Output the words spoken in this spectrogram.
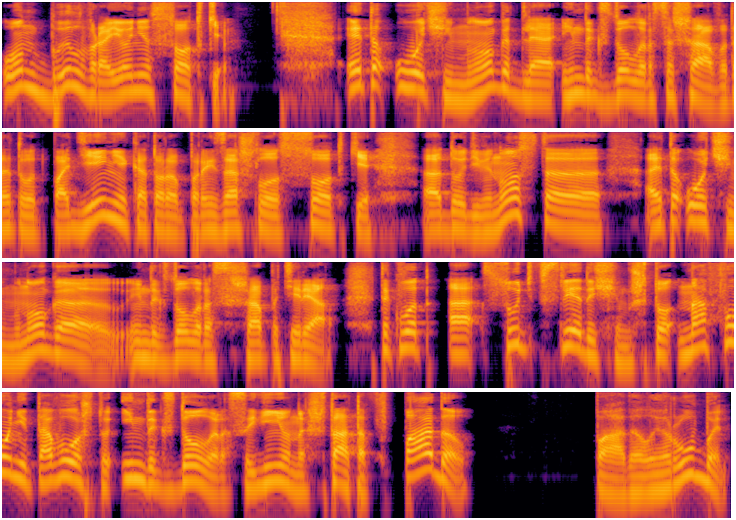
он был в районе сотки. Это очень много для индекс доллара США. Вот это вот падение, которое произошло с сотки а, до 90, это очень много индекс доллара США потерял. Так вот, а суть в следующем, что на фоне того, что индекс доллара Соединенных Штатов падал, падал и рубль.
